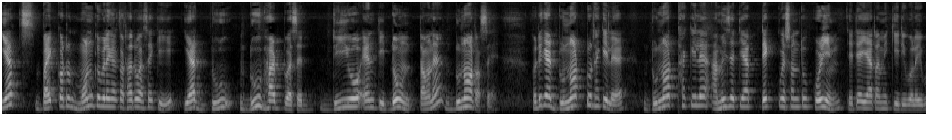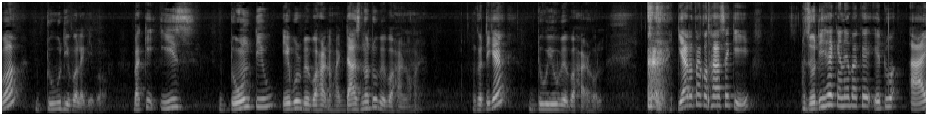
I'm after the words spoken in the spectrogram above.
ইয়াত বাক্যটোত মন কৰিবলগীয়া কথাটো আছে কি ইয়াত ডু ডু ভাৰ্বটো আছে। D O' N T don't তাৰমানে ডুনত আছে। গতিকে ডুনটটো থাকিলে ডুনত থাকিলে আমি যেতিয়া টেক কুৱেশ্যনটো কৰিম তেতিয়া ইয়াত আমি কি দিব লাগিব? ডু দিব লাগিব। বাকী ইজ ডোণ্ট ইউ এইবোৰ ব্যৱহাৰ নহয় ডাজ নটো ব্যৱহাৰ নহয়। গতিকে ডু ইউ ব্যৱহাৰ হ'ল। ইয়াত এটা কথা আছে কি যদিহে কেনেবাকৈ এইটো আই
